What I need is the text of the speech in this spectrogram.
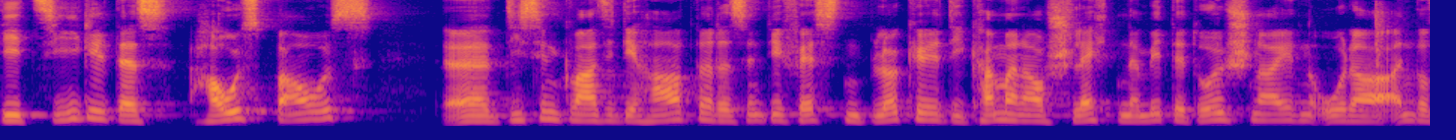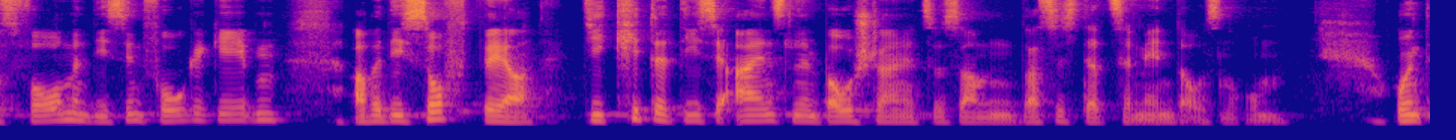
die Ziegel des Hausbaus die sind quasi die Hardware, das sind die festen Blöcke, die kann man auch schlecht in der Mitte durchschneiden oder anders formen, die sind vorgegeben. Aber die Software, die kittet diese einzelnen Bausteine zusammen. Das ist der Zement außenrum. Und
